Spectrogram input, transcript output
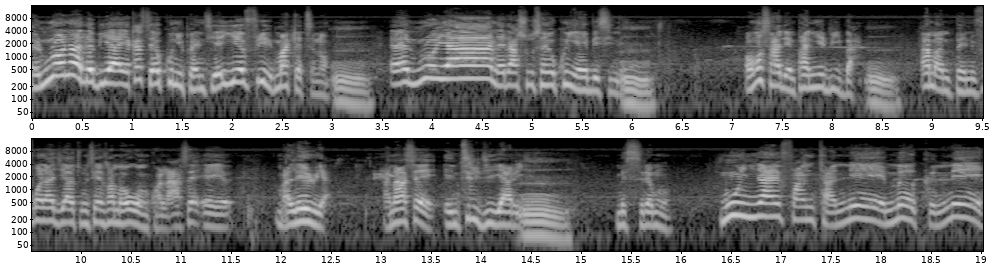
Nnuro no a da biara yɛkasa ɛku nipa nti ɛyi afiri market no. Nnuro yaa na ɛda so san ku yɛn bɛsi ne. Ɔmo san de mpaneɛ bi ba. Ama mpanimfoɔ no agye atom sɛ mfa ma wɔwɔ nkwadaa sɛ ɛyɛ malaria anaasɛ ntiridi yare. Mesrɛ mu munyae fanta ne milk ne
